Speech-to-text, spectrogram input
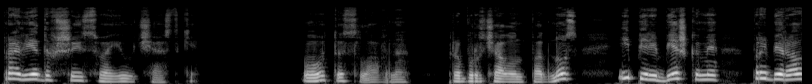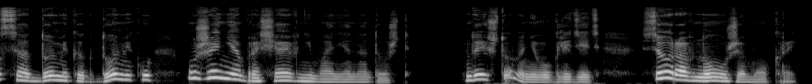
проведавшие свои участки. «Вот и славно!» — пробурчал он под нос и перебежками пробирался от домика к домику, уже не обращая внимания на дождь. Да и что на него глядеть, все равно уже мокрый.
